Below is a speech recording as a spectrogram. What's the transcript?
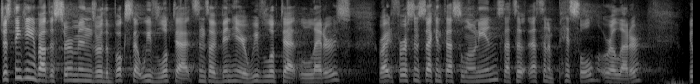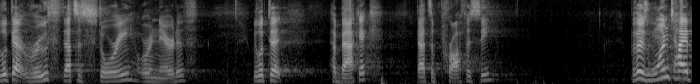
Just thinking about the sermons or the books that we've looked at since I've been here, we've looked at letters, right? First and Second Thessalonians, that's, a, that's an epistle or a letter. We looked at Ruth, that's a story or a narrative. We looked at Habakkuk, that's a prophecy. But there's one type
